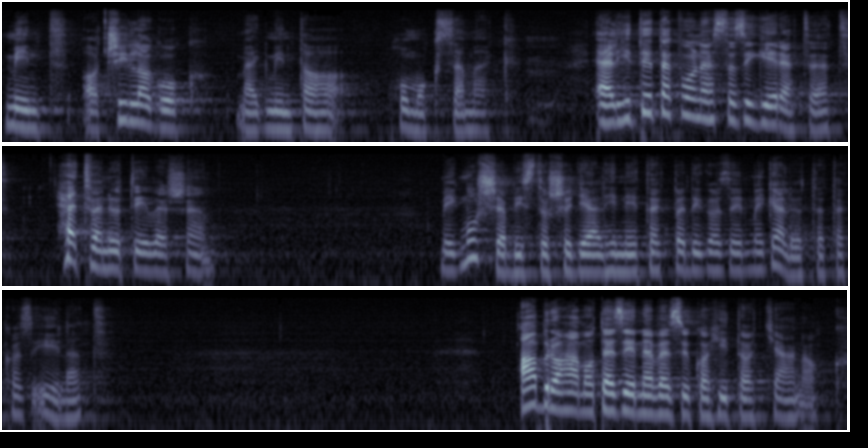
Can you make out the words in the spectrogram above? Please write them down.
mint a csillagok, meg mint a homokszemek. Elhittétek volna ezt az ígéretet? 75 évesen. Még most se biztos, hogy elhinnétek, pedig azért még előttetek az élet. Ábrahámot ezért nevezzük a hitatjának,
